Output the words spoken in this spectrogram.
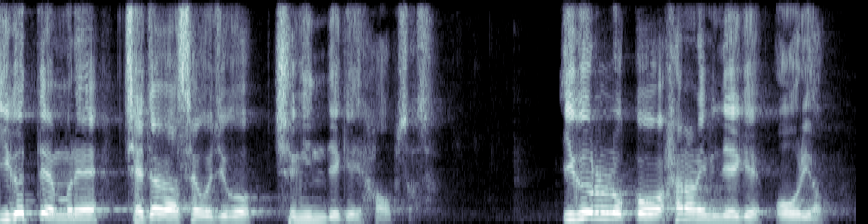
이것 때문에 제자가 세워지고 증인되게 하옵소서. 이거를 놓고 하나님이 내게 오력,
